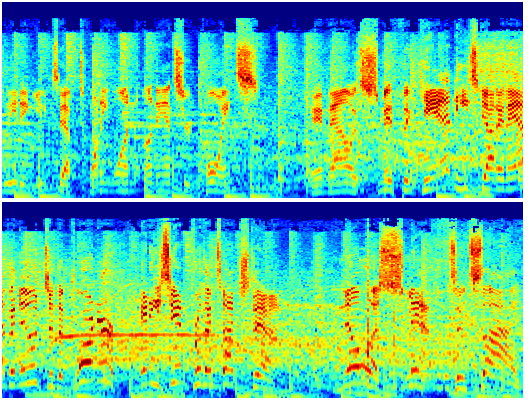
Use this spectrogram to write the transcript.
bleeding UTEP 21 unanswered points. And now it's Smith again. He's got an avenue to the corner, and he's in for the touchdown. Noah Smith. is inside.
